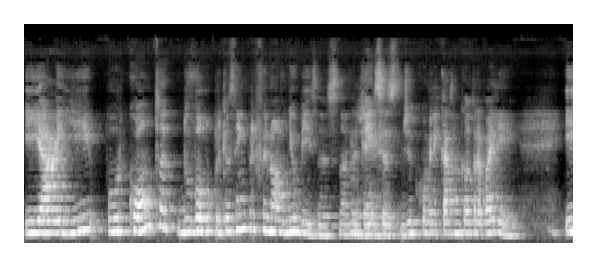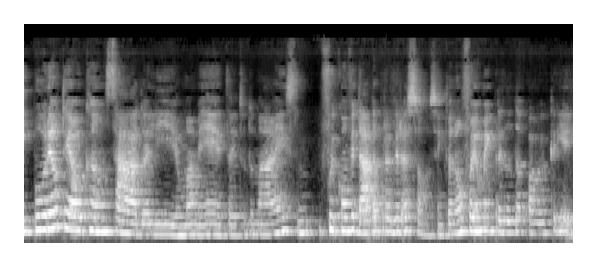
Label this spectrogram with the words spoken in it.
E aí, por conta do volume, porque eu sempre fui no new business, nas Ok. agências de comunicação que eu trabalhei. E por eu ter alcançado ali uma meta e tudo mais, fui convidada para virar sócia. Então não foi uma empresa da qual eu criei,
